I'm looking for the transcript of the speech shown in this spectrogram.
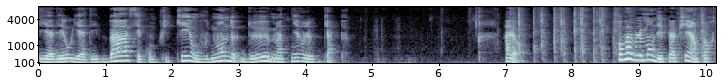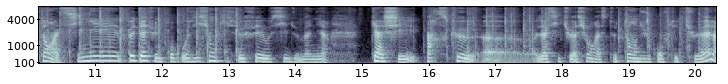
il y a des hauts, il y a des bas, c'est compliqué, on vous demande de maintenir le cap. Alors, probablement des papiers importants à signer, peut-être une proposition qui se fait aussi de manière cachée parce que euh, la situation reste tendue, conflictuelle.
